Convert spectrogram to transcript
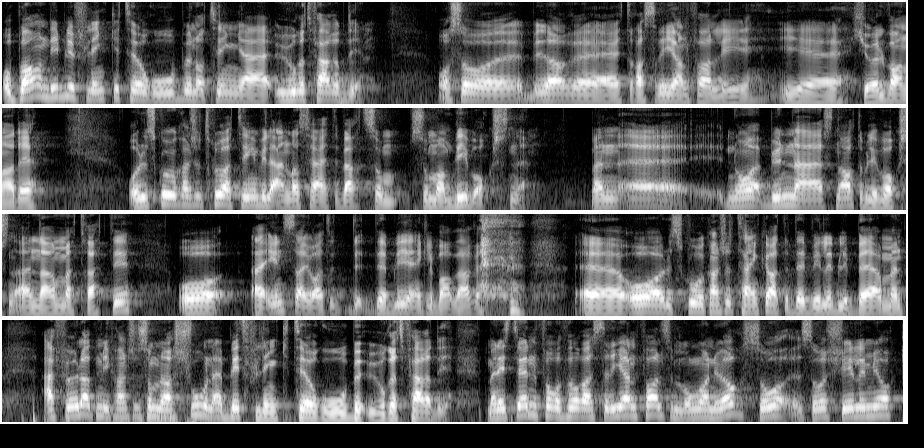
Og Barn de blir flinke til å rope når ting er urettferdig. Og så eh, blir det et raserianfall i, i eh, kjølvannet av det. Og Du skulle kanskje tro at ting ville endre seg etter hvert som, som man blir voksne. Men eh, nå begynner jeg snart å bli voksen, jeg er nærmere 30. Og jeg innser jo at det, det blir egentlig bare verre. eh, og du skulle kanskje tenke at det ville bli bedre, men jeg føler at vi kanskje som nasjon er blitt flinke til å rope urettferdig. Men istedenfor å få raserianfall, som ungene gjør, så, så skiller vi oss,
